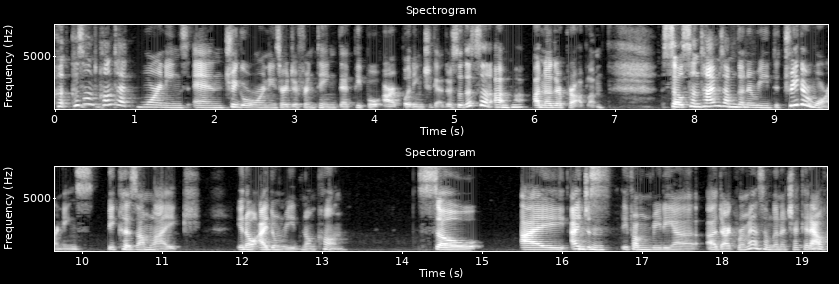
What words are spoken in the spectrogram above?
because on content warnings and trigger warnings are different things that people are putting together so that's a, a- Mhm. another problem so sometimes i'm going to read the trigger warnings because i'm like you know i don't read non-con so i i Mhm. just if i'm reading a, a dark romance i'm going to check it out.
